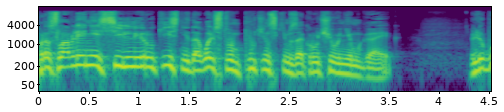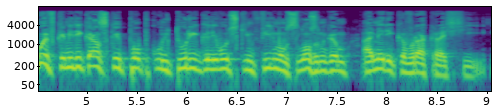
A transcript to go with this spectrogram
Прославление сильной руки с недовольством путинским закручиванием гаек. Любовь к американской поп-культуре и голливудским фильмам с лозунгом «Америка – враг России».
